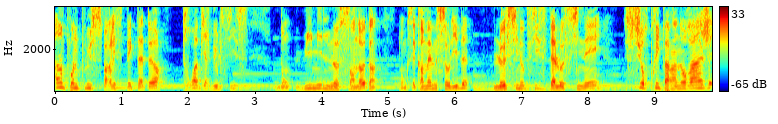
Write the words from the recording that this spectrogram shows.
un point de plus par les spectateurs, 3,6, dont 8900 notes, hein. donc c'est quand même solide. Le synopsis d'Allociné, surpris par un orage,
